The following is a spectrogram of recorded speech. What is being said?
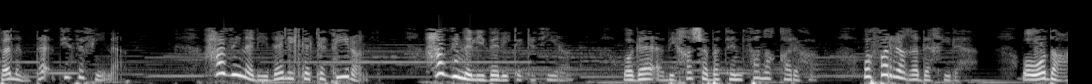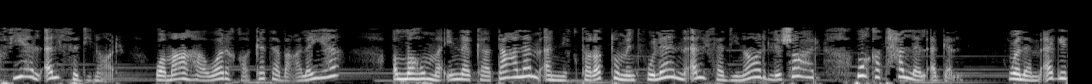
فلم تأتي سفينة. حزن لذلك كثيرا حزن لذلك كثيرا. وجاء بخشبة فنقرها وفرغ داخلها ووضع فيها الألف دينار ومعها ورقة كتب عليها اللهم إنك تعلم أني اقترضت من فلان ألف دينار لشهر وقد حل الأجل ولم أجد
